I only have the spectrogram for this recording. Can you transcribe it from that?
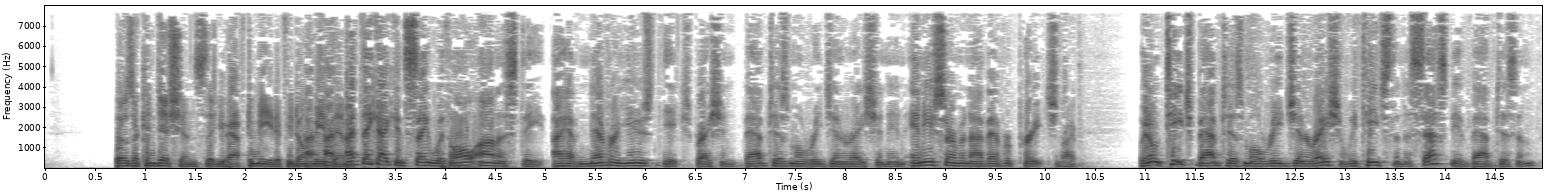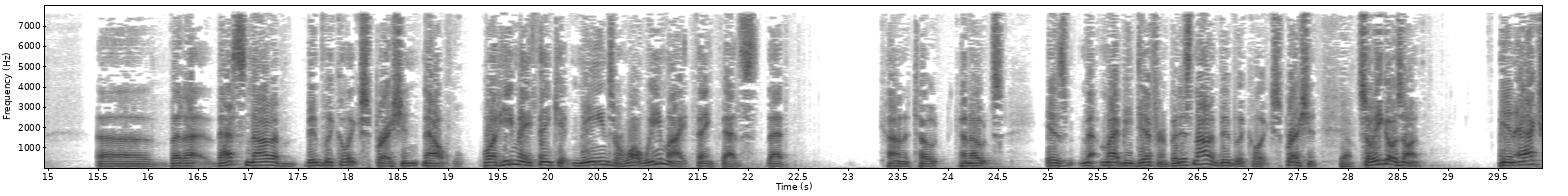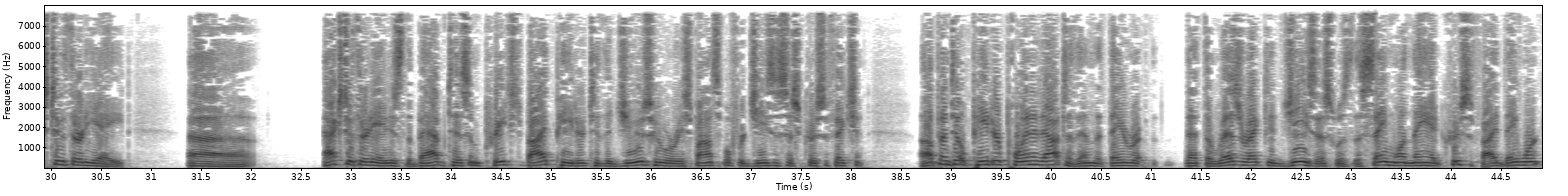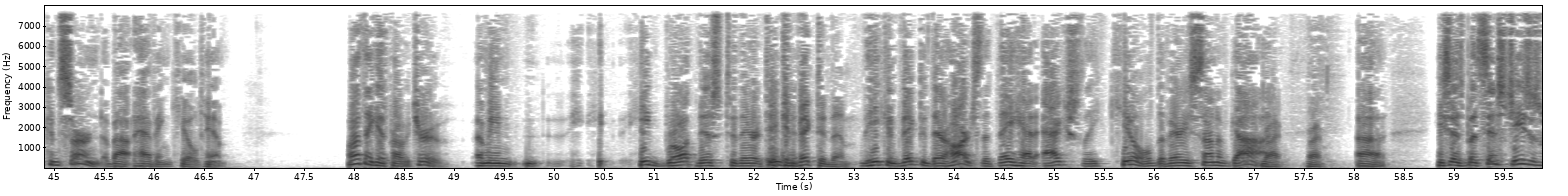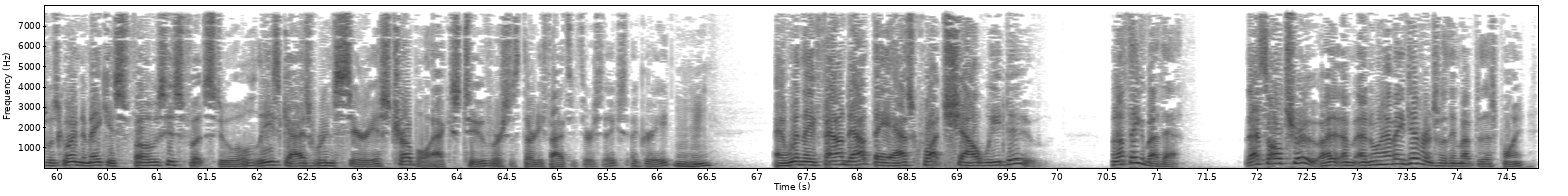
Those are conditions that you have to meet. If you don't meet them, I think I can say with all honesty, I have never used the expression baptismal regeneration in any sermon I've ever preached. right. We don't teach baptismal regeneration. We teach the necessity of baptism, uh, but uh, that's not a biblical expression. Now, what he may think it means, or what we might think that's that connotes, is might be different. But it's not a biblical expression. Yeah. So he goes on in Acts two thirty eight. Uh, Acts 2.38 is the baptism preached by Peter to the Jews who were responsible for Jesus' crucifixion. Up until Peter pointed out to them that they re- that the resurrected Jesus was the same one they had crucified, they weren't concerned about having killed him. Well, I think that's probably true. I mean, he, he brought this to their attention. He convicted them. he convicted their hearts that they had actually killed the very Son of God. Right. Right. Uh, he says, but since Jesus was going to make his foes his footstool, these guys were in serious trouble. Acts 2, verses 35 through 36. Agreed. Mm-hmm. And when they found out, they asked, what shall we do? Now think about that. That's all true. I, I don't have any difference with him up to this point.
